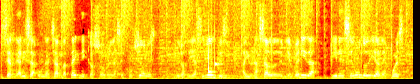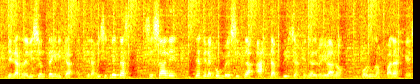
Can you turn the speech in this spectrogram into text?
se realiza una charla técnica sobre las excursiones de los días siguientes, hay un asado de bienvenida y en el segundo día después de la revisión técnica de las bicicletas se sale desde la cumbrecita hasta Villa General Belgrano por unos parajes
